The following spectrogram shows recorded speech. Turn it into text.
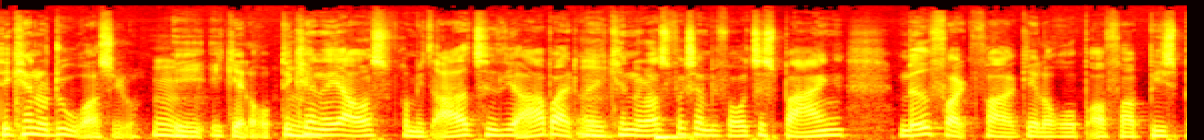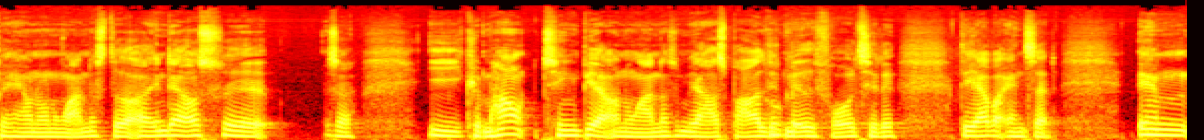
Det kender du også jo mm. i, i Gellerup. Det mm. kender jeg også fra mit eget tidligere arbejde, mm. og jeg kender det også for eksempel i forhold til sparring med folk fra Gellerup og fra Bispehaven og nogle andre steder, og endda også øh, altså, i København, Tingbjerg og nogle andre, som jeg har sparet lidt okay. med i forhold til det, det jeg var ansat. Øhm,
